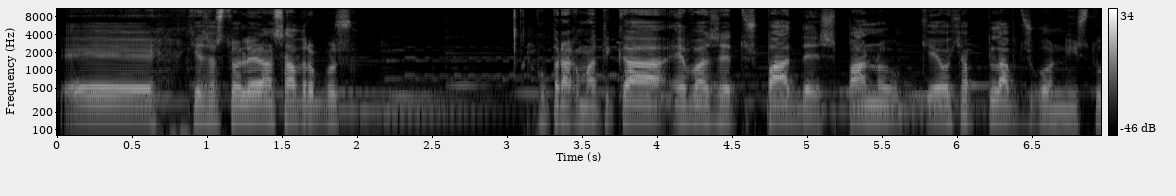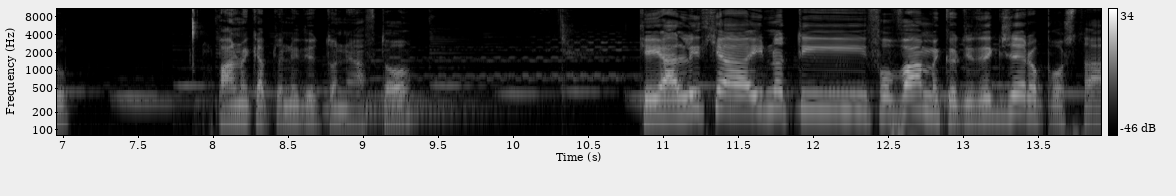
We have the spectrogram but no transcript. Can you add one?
Ε, και σας το λέει ένας άνθρωπος που πραγματικά έβαζε τους πάντες πάνω και όχι απλά από τους γονείς του, πάνω και από τον ίδιο τον εαυτό. Και η αλήθεια είναι ότι φοβάμαι και ότι δεν ξέρω πώς θα,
